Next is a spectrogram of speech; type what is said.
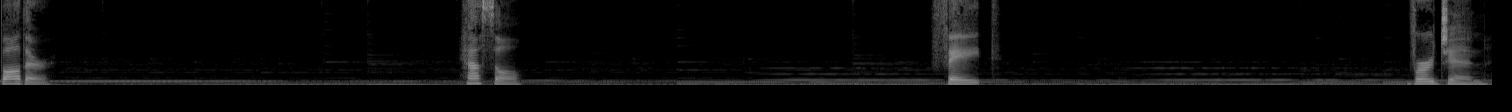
Bother. Hassle. Fake Virgin.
